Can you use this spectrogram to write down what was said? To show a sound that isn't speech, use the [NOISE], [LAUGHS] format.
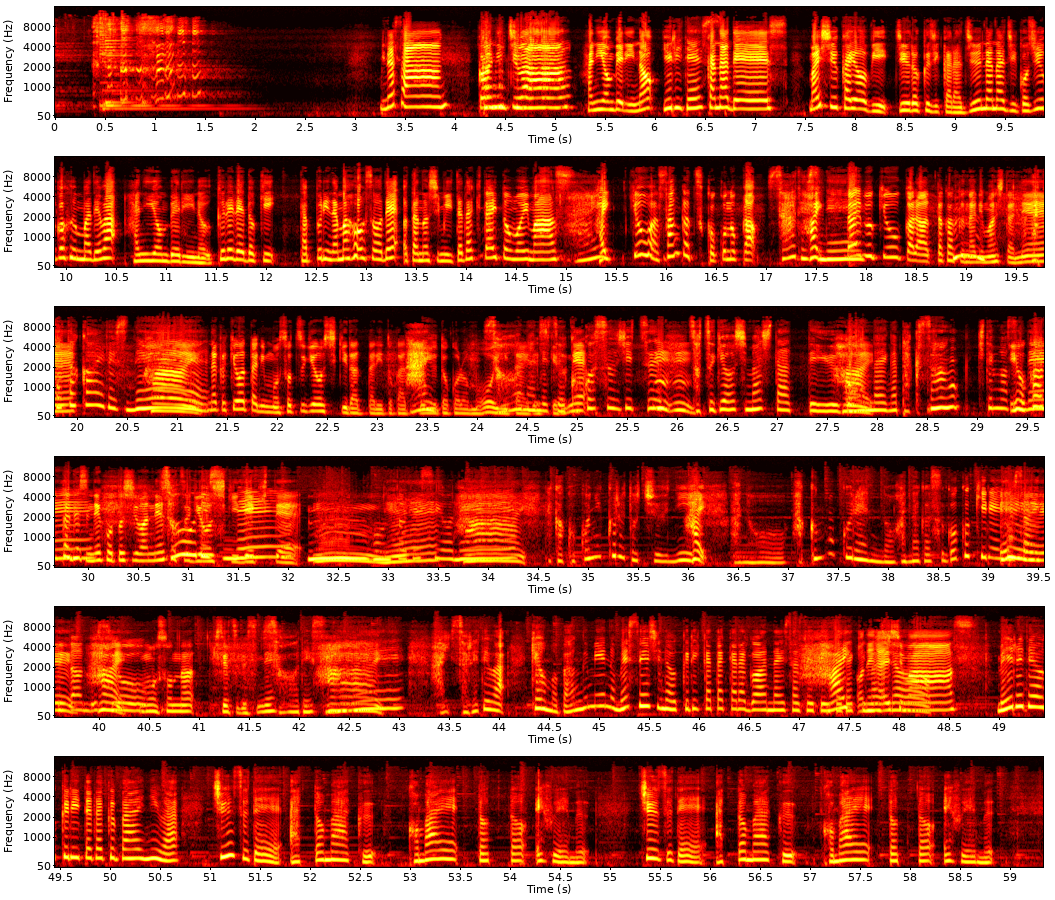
皆さんこんにちは。ハニオンベリーのゆりです。かなです毎週火曜日16時から17時55分まではハニオンベリーのウクレレ時たっぷり生放送でお楽しみいただきたいと思います。はい。今日は3月9日そうですはい、ね、だいぶ今日から暖かくなりましたね、暖かいですね。はい、なんか今日あたりも卒業式だったりとかっていうところも多いみたいですけどね。そうなんですよここ数日、うんうん卒業しましたっていうご案内がたくさん来てますね。よかったですね今年はね卒業式できて。そうねうん。ね。本当ですよね。はいなんかここに来る途中に、はい。あの白木蓮の花がすごく綺麗に咲いてたんですよ。はい、もうそんな季節ですね。そうですね。はいはい、それでは今日も番組へのメッセージの送り方からご案内させていただきましょう。はい、お願いします。メールでお送りいただく場合には、 Tuesday アットマークコマエドット FM、Tuesday アットマークコマエドット FM。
